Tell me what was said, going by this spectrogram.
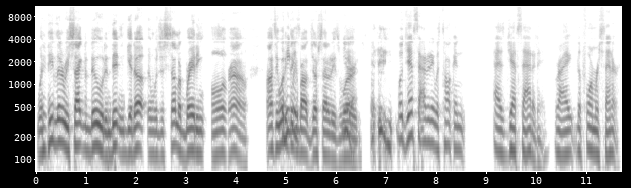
when he literally sacked the dude and didn't get up and was just celebrating on ground. Auntie, what well, do you think was, about Jeff Saturday's words? Yeah. well, Jeff Saturday was talking as Jeff Saturday, right? The former center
